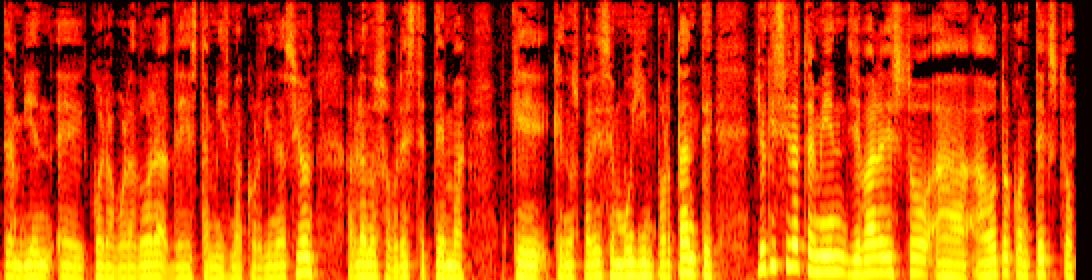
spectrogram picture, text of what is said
también eh, colaboradora de esta misma coordinación, hablando sobre este tema que, nos parece muy importante. Yo quisiera también llevar esto a, otro contexto.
